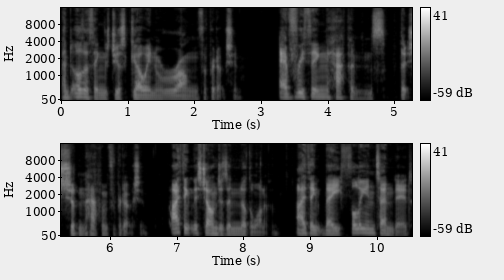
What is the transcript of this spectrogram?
and other things just going wrong for production. Everything happens that shouldn't happen for production. I think this challenge is another one of them. I think they fully intended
